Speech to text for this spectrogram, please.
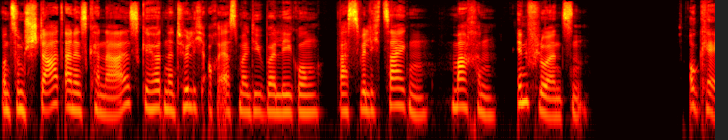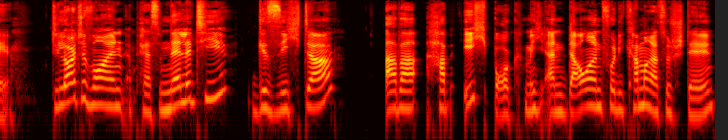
Und zum Start eines Kanals gehört natürlich auch erstmal die Überlegung, was will ich zeigen, machen, influenzen. Okay, die Leute wollen Personality, Gesichter, aber hab ich Bock, mich andauernd vor die Kamera zu stellen,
